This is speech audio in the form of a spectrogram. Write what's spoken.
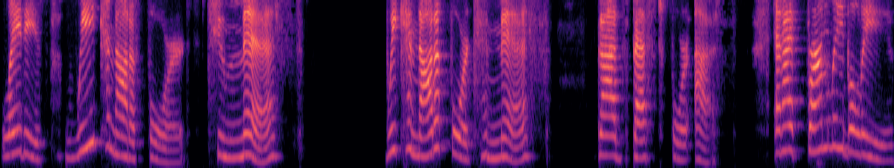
Ladies, we cannot afford to miss, we cannot afford to miss God's best for us. And I firmly believe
